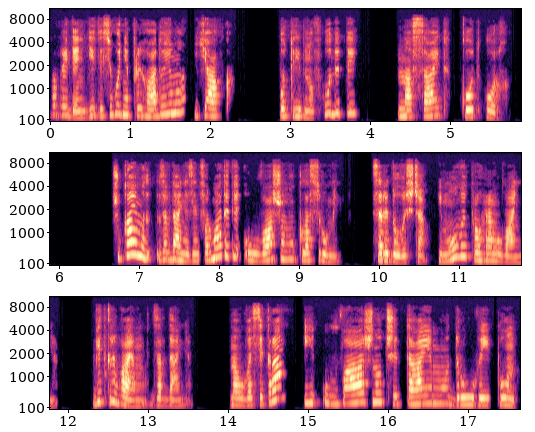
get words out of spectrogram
Добрий день, діти. Сьогодні пригадуємо, як потрібно входити на сайт Code.org. Шукаємо завдання з інформатики у вашому класрумі, середовища і мови програмування. Відкриваємо завдання на увесь екран і уважно читаємо другий пункт.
